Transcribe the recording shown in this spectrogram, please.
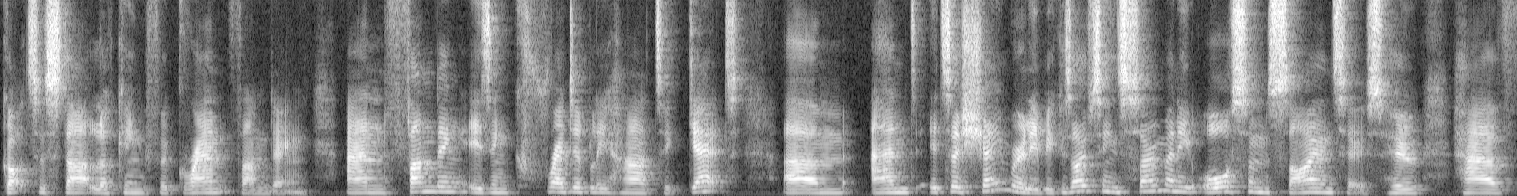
got to start looking for grant funding. And funding is incredibly hard to get. Um, and it's a shame, really, because I've seen so many awesome scientists who have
